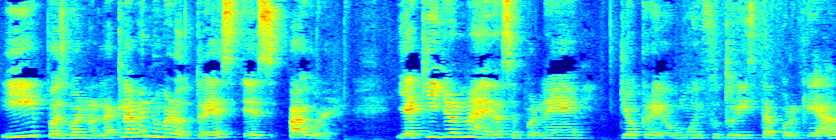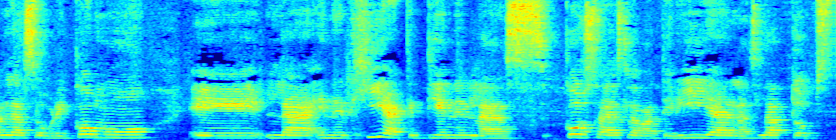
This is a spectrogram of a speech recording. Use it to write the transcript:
Y pues bueno, la clave número 3 es power. Y aquí John Maeda se pone, yo creo, muy futurista porque habla sobre cómo eh, la energía que tienen las cosas, la batería, las laptops,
